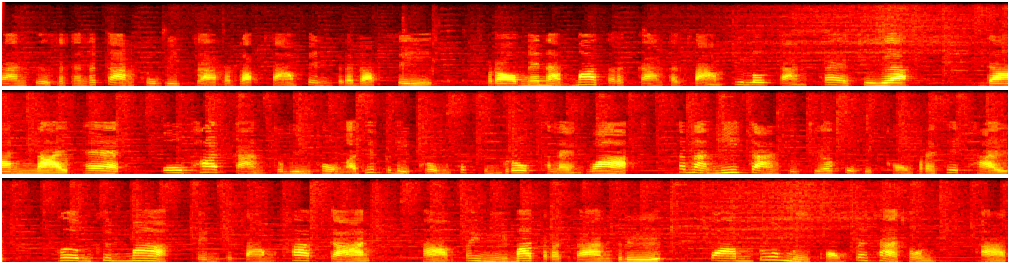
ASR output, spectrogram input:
การเกิดสถานการณ์โควิดจากระดับ 3 เป็นระดับ 4 พร้อมแนะนำมาตรการต่างๆเพื่อลดการแพร่เชื้อ ด้านนายแพทย์ โอภาสการกวินพงศ์อธิบดีกรมควบคุมโรคแถลงว่า ขณะนี้การติดเชื้อโควิดของประเทศไทย เพิ่มขึ้นมากเป็นไปตามคาดการณ์หากไม่มีมาตรการหรือความร่วมมือของประชาชน อาจ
